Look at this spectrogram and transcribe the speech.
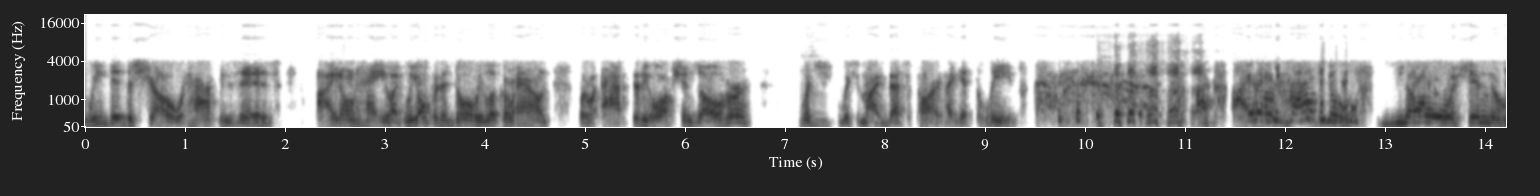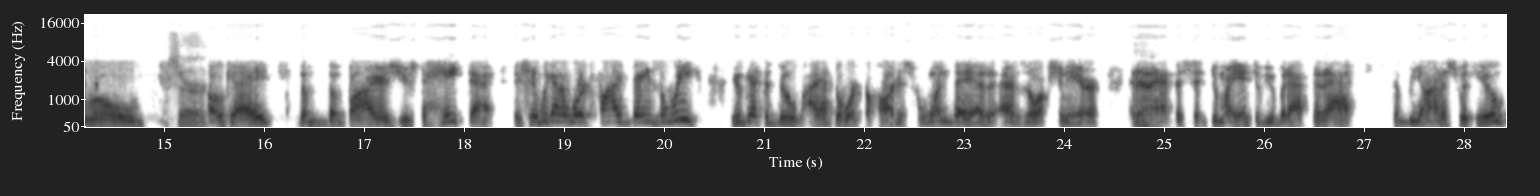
we did the show. What happens is I don't have you like we open the door, we look around, but after the auction's over, which mm. which is my best part, I get to leave. I, I don't have to know what's in the room. Sure. Okay, the the buyers used to hate that. They said we got to work five days a week. You get to do. I have to work the hardest for one day as as an auctioneer, and then I have to sit do my interview. But after that, to be honest with you,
